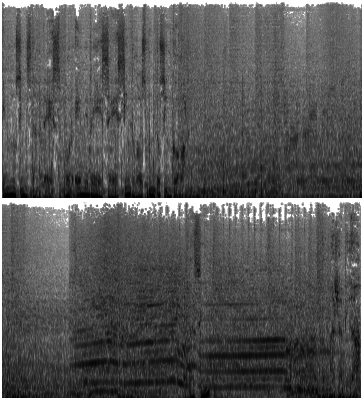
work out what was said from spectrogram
En unos instantes por MBS 102.5. ¿Así? O más rápido.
